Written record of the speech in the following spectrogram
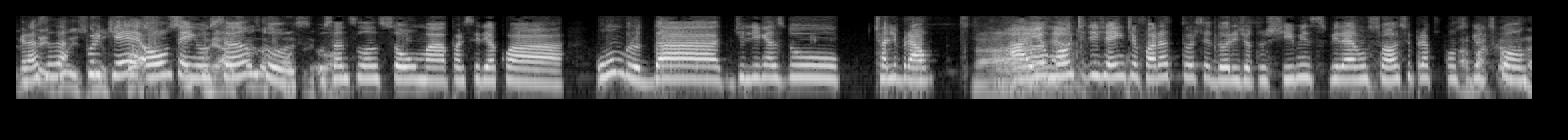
Graças a 32 mil porque ontem o Santos, contas, o. Santos lançou uma parceria com a Umbro da de linhas do Charlie Brown. Ah, Aí um Olha. monte de gente, fora torcedores de outros times, viraram sócio para conseguir ah, o desconto.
